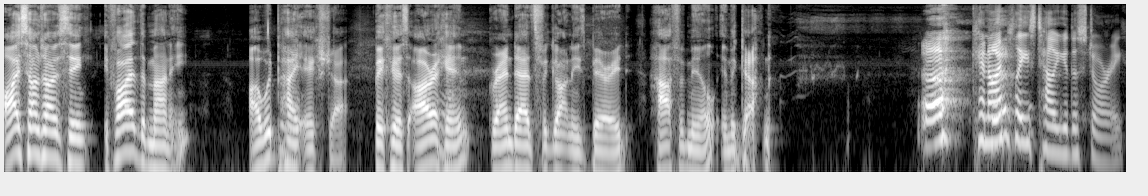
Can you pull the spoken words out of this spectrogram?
I sometimes think if I had the money, I would pay extra because I reckon Granddad's forgotten he's buried half a mil in the garden. Can I please tell you the story?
